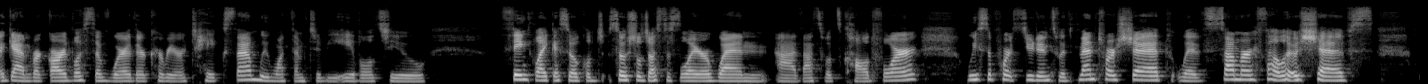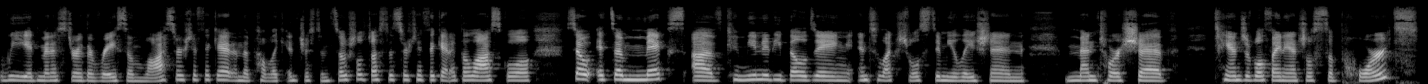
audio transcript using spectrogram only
again regardless of where their career takes them we want them to be able to think like a social, social justice lawyer when uh, that's what's called for we support students with mentorship with summer fellowships we administer the race and law certificate and the public interest and social justice certificate at the law school. So it's a mix of community building, intellectual stimulation, mentorship, tangible financial support,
